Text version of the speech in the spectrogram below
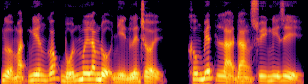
ngửa mặt nghiêng góc 45 độ nhìn lên trời, không biết là đang suy nghĩ gì.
